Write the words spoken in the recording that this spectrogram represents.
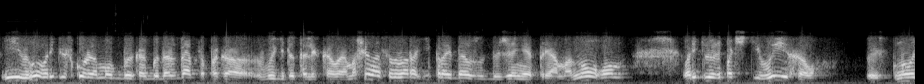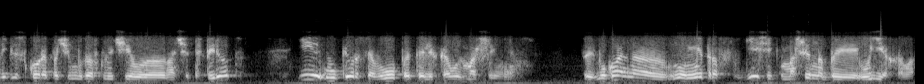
и ну, водитель скорой мог бы как бы дождаться, пока выйдет эта легковая машина со двора и продолжит движение прямо. Но он, водитель уже почти выехал, то есть, но водитель скорой почему-то включил, э, значит, вперед и уперся в лоб этой легковой машине. То есть буквально ну, метров 10 машина бы уехала.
